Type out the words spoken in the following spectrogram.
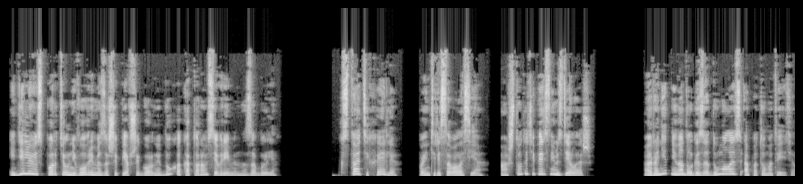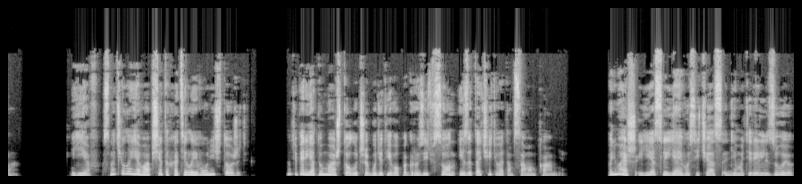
Идиллию испортил не вовремя зашипевший горный дух, о котором все временно забыли. «Кстати, Хелли», — поинтересовалась я, — «а что ты теперь с ним сделаешь?» Аронит ненадолго задумалась, а потом ответила. «Ев, сначала я вообще-то хотела его уничтожить. Но теперь я думаю, что лучше будет его погрузить в сон и заточить в этом самом камне. Понимаешь, если я его сейчас дематериализую,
